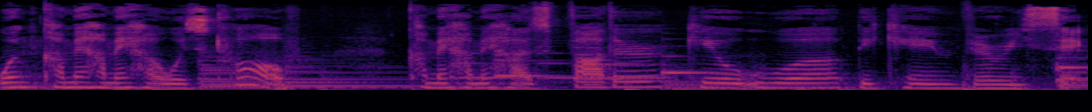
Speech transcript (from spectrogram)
When Kamehameha was 12, Kamehameha's father, Keoua, became very sick.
